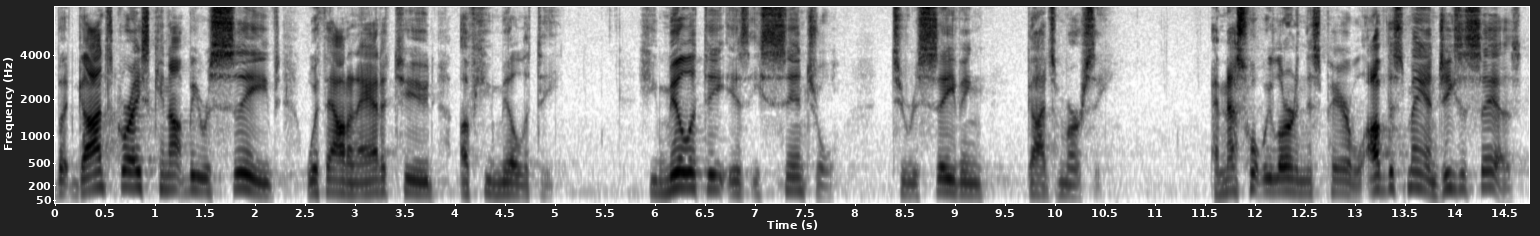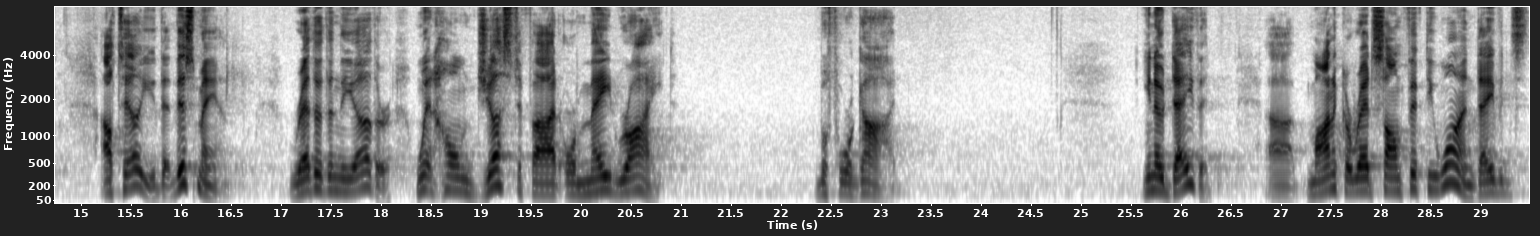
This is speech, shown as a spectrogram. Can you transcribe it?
But God's grace cannot be received without an attitude of humility. Humility is essential to receiving God's mercy. And that's what we learn in this parable. Of this man, Jesus says, I'll tell you that this man rather than the other, went home justified or made right before God. You know, David, uh, Monica read Psalm 51, David's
